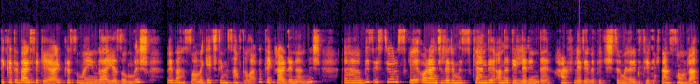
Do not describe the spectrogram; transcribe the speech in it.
Dikkat edersek eğer Kasım ayında yazılmış ve daha sonra geçtiğimiz haftalarda tekrar denenmiş. Biz istiyoruz ki öğrencilerimiz kendi ana dillerinde harfleri ve pekiştirmeleri bitirdikten sonra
